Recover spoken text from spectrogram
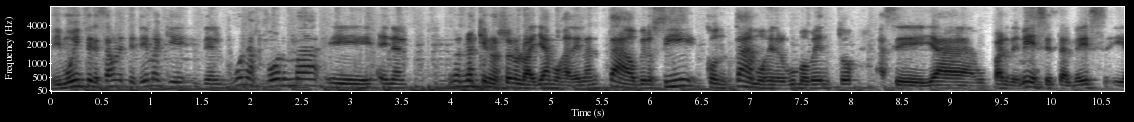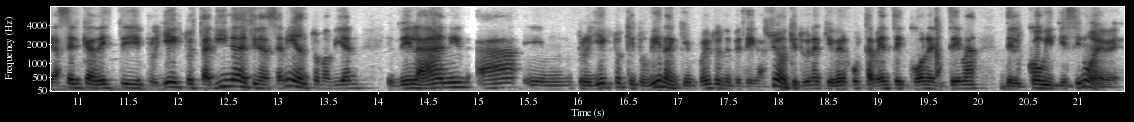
Y muy interesado en este tema que de alguna forma, eh, no, es que nosotros lo hayamos adelantado, pero sí contamos en algún momento, hace ya un par de meses tal vez, eh, acerca de este proyecto, esta línea de financiamiento más bien de la ANID a em, proyectos que tuvieran que, proyectos de investigación, que tuvieran que ver justamente con el tema del COVID-19.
